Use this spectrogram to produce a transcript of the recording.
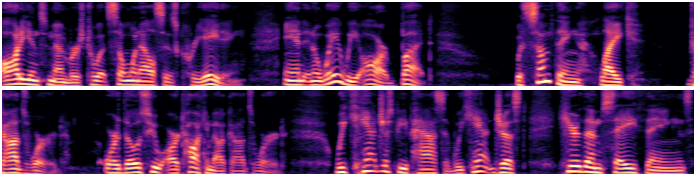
audience members to what someone else is creating. And in a way, we are. But with something like God's word or those who are talking about God's word. We can't just be passive. We can't just hear them say things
